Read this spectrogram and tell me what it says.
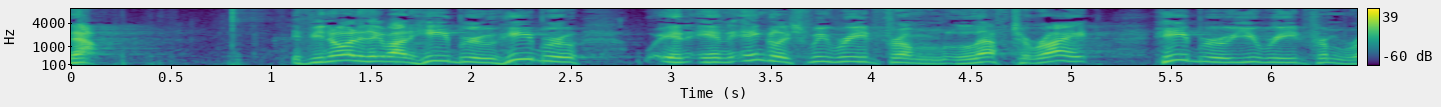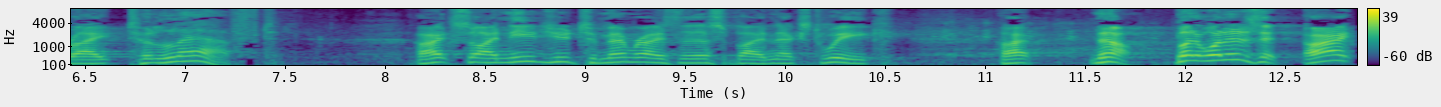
Now, if you know anything about Hebrew, Hebrew, in, in English, we read from left to right. Hebrew, you read from right to left. All right, so I need you to memorize this by next week. All right, no, but what is it? All right,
